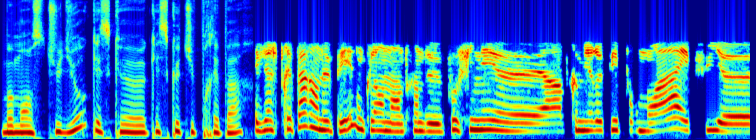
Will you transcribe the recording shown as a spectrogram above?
moments studio. Qu'est-ce que, qu'est-ce que tu prépares? Eh bien, je prépare un EP. Donc là, on est en train de peaufiner euh, un premier EP pour moi, et puis euh,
